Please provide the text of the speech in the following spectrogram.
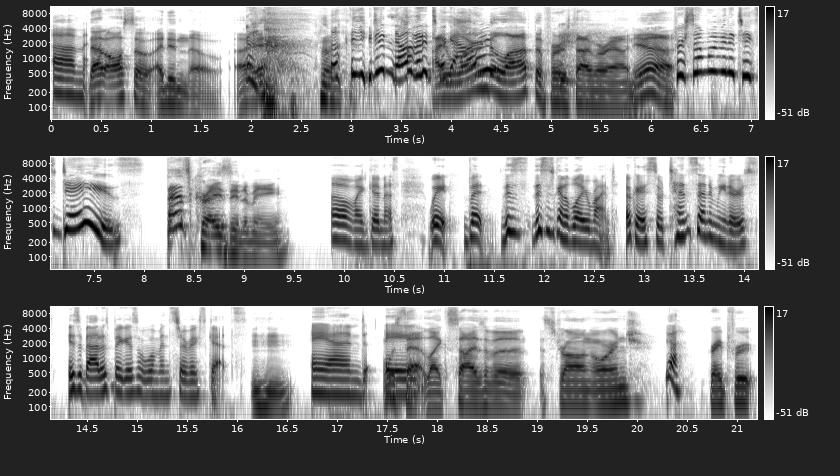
um, That also I didn't know. I, you didn't know that it took. I learned hours? a lot the first time around. Yeah. For some women, it takes days. That's crazy to me. Oh my goodness. Wait, but this this is going to blow your mind. Okay, so 10 centimeters is about as big as a woman's cervix gets. Mm-hmm. And What's a, that like size of a, a strong orange? Yeah. Grapefruit,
